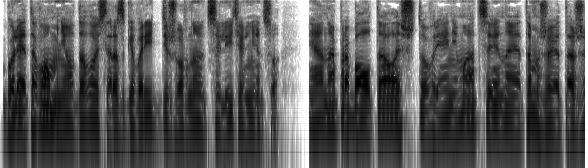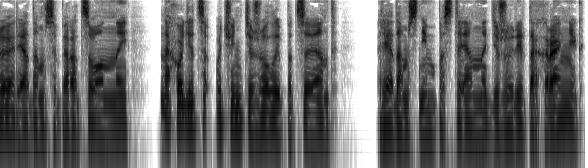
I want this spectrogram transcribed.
Более того, мне удалось разговорить дежурную целительницу, и она проболталась, что в реанимации на этом же этаже, рядом с операционной, находится очень тяжелый пациент. Рядом с ним постоянно дежурит охранник,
